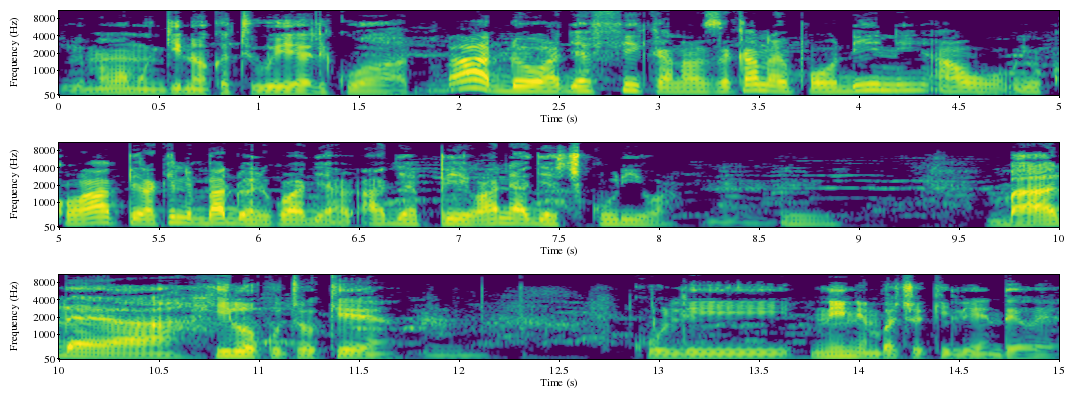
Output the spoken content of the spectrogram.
Yule mama mwingine wakati huo yeye alikuwa wapi? bado hajafika, inawezekana yupo udini au yuko wapi, lakini bado alikuwa haja- hajapewa, yaani hajachukuliwa. Mm. mm. Baada ya hilo kutokea, mm. kuli nini ambacho kiliendelea?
